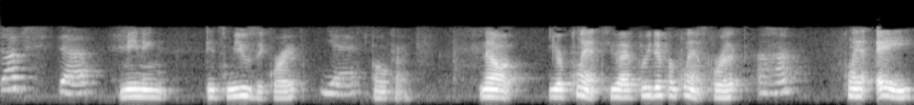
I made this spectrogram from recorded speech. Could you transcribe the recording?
Dubstep. Meaning it's music, right? Yes. Okay. Now, your plants, you have three different plants, correct? Uh-huh. Plant A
